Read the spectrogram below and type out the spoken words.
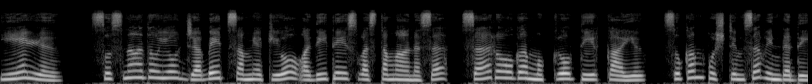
ஏழு. சுஸ்நாதோயோ ஜபேத் சம்யக்யோ அதீதே ஸ்வஸ்தமானச ச ரோக முக்ரோ தீர்க்காயு சுகம் புஷ்டிம் ச விந்ததி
